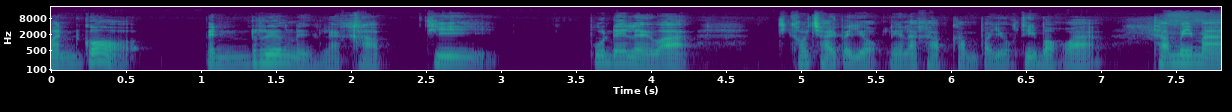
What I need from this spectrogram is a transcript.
มันก็เป็นเรื่องหนึ่งแหละครับ ที่พูดได้เลยว่าเขาใช้ประโยคนี้แหละครับคำประโยคที่บอกว่าถ้าไม่มา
